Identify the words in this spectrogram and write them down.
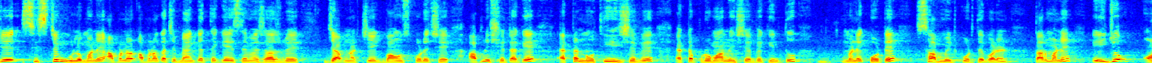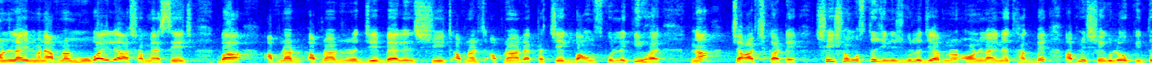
যে সিস্টেমগুলো মানে আপনার আপনার কাছে ব্যাংকের থেকে এস এম এস আসবে যে আপনার চেক বাউন্স করেছে, আপনি সেটাকে একটা নথি হিসেবে, একটা প্রমাণ হিসেবে কিন্তু মানে কোর্টে সাবমিট করতে পারেন। তার মানে এই যে অনলাইন মানে আপনার মোবাইলে আসা মেসেজ বা আপনার আপনার যে ব্যালেন্স শিট আপনার আপনার একটা চেক বাউন্স করলে কি হয়? না চার্জ কাটে। সেই সমস্ত জিনিসগুলো যে আপনার অনলাইনে থাকবে, আপনি সেগুলোও কিন্তু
